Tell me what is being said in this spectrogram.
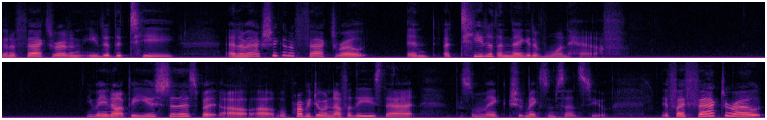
going to factor out an e to the t, and I'm actually going to factor out an, a t to the negative 1 half. You may not be used to this, but I'll, I'll, we'll probably do enough of these that this will make should make some sense to you. If I factor out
